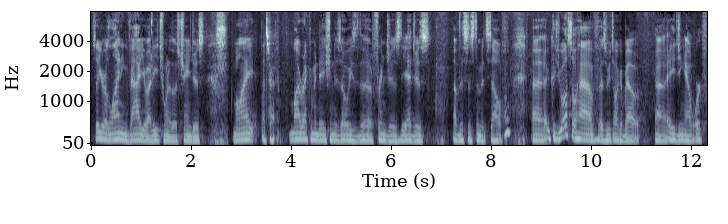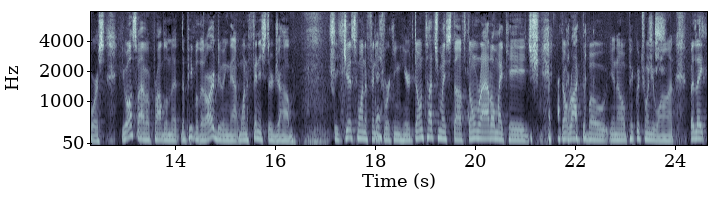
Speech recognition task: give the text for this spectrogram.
So you're aligning value at each one of those changes. My that's right. My recommendation is always the fringes, the edges of the system itself, because uh, you also have, as we talk about uh, aging out workforce, you also have a problem that the people that are doing that want to finish their job. They just want to finish yeah. working here. Don't touch my stuff. Don't rattle my cage. Don't rock the boat. You know, pick which one you want. But like,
